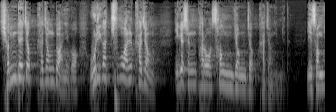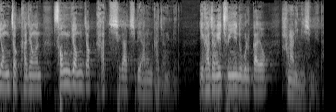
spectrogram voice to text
현대적 가정도 아니고 우리가 추구할 가정, 이것은 바로 성경적 가정입니다. 이 성경적 가정은 성경적 가치가 지배하는 가정입니다. 이 가정의 주인이 누굴까요? 하나님이십니다.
